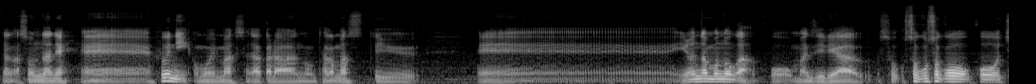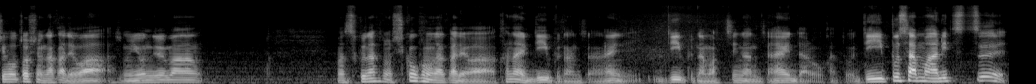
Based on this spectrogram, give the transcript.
なんかそんなね、えー、ふうに思いました。だから、あの、高松っていう、えー、いろんなものがこう混じり合うそそこそここう地方都市の中ではその40万、まあ、少なくとも四国の中ではかなりディープなんじゃないディープな街なんじゃないんだろうかと。ディープさもありつつ、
